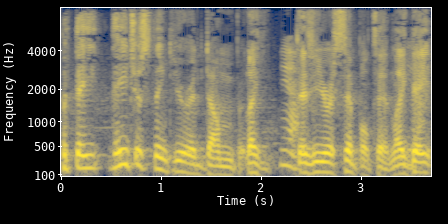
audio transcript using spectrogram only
but they they just think you're a dumb like Yeah. you're a simpleton. Like Yeah. they,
